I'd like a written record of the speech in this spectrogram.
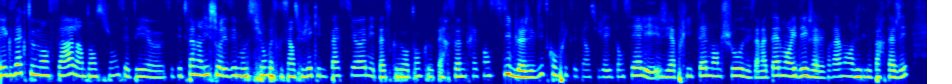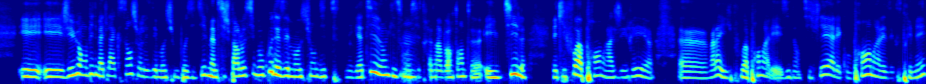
exactement ça. L'intention, euh, c'était de faire un livre sur les émotions parce que c'est un sujet qui me passionne et parce que en tant que personne très sensible, j'ai vite compris que c'était un sujet essentiel et mmh. j'ai appris tellement de choses et ça m'a tellement aidé que j'avais vraiment envie de le partager. Et, j'ai eu envie de mettre l'accent sur les émotions positives, même si je parle aussi beaucoup des émotions dites négatives, hein, qui sont mmh. aussi très importantes euh, et utiles, mais qu'il faut apprendre à gérer. Euh, euh, voilà, il faut apprendre à les identifier, à les comprendre, à les exprimer.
